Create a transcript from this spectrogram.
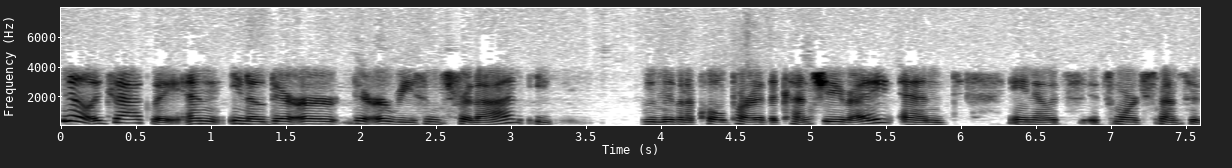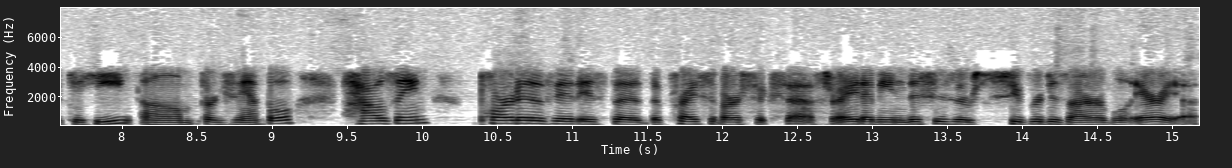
No, exactly. And you know there are there are reasons for that we live in a cold part of the country, right? And you know, it's it's more expensive to heat. Um, for example, housing. Part of it is the the price of our success, right? I mean, this is a super desirable area.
